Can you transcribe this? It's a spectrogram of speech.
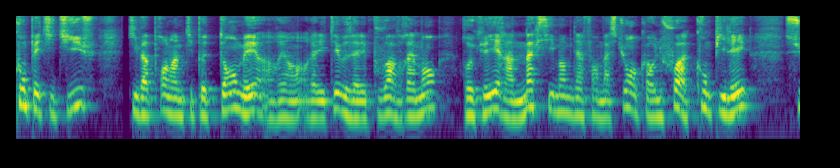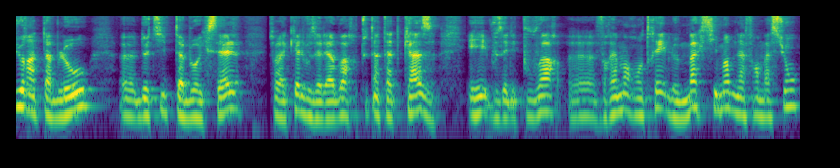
compétitif qui va prendre un petit peu de temps, mais en, réalité, vous allez pouvoir vraiment recueillir un maximum d'informations, encore une fois, à compiler sur un tableau euh, de type tableau Excel, sur lequel vous allez avoir tout un tas de cases et vous allez pouvoir euh, vraiment rentrer le maximum d'informations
